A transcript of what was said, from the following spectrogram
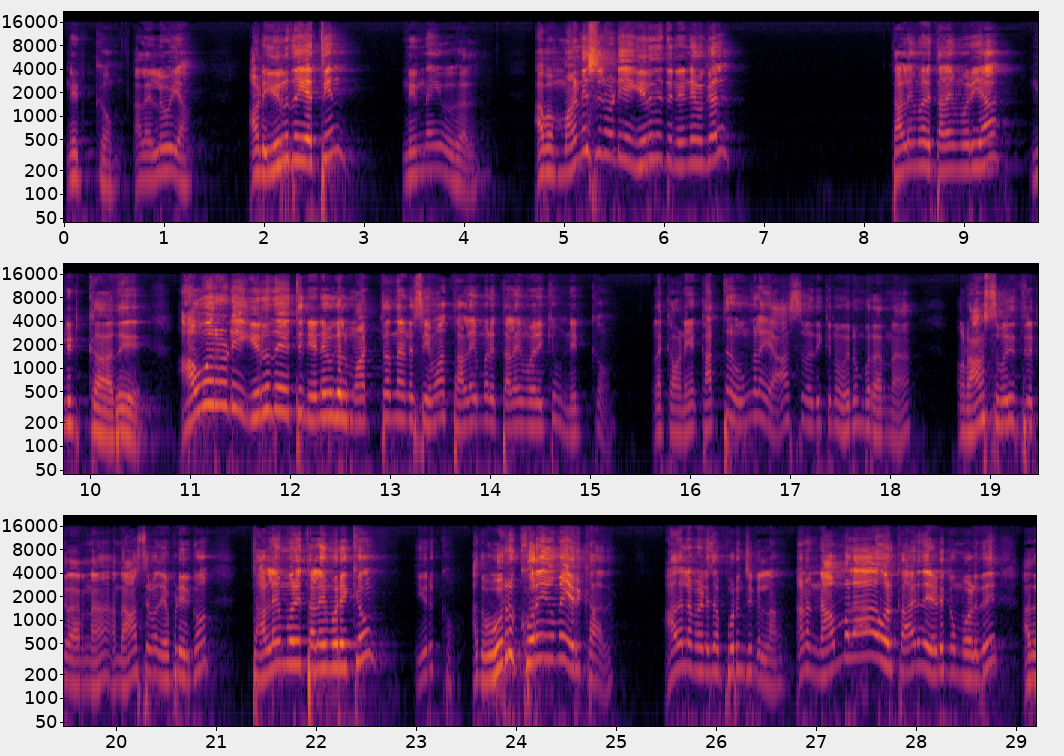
நிற்கும். அல்ல லூயா அவருடைய இருதயத்தின் நினைவுகள். அவ மனுஷனுடைய இருதயத்தின் நினைவுகள் தலைமுறை தலைமுறையாக நிற்காது. அவருடைய இருதயத்தின் நினைவுகள் மட்டும்தான் என்ன செய்யுமா? தலைமுறை தலைமுறைக்கும் நிற்கும். இல்லை கவனிங்க கர்த்தர் உங்களை ஆசிர்வதிக்கணும் விரும்புகிறாருன்னா அவர் ஆசிர்வதித்திருக்கிறாருன்னா அந்த ஆசீர்வாதம் எப்படி இருக்கும்? தலைமுறை தலைமுறைக்கும் இருக்கும். அது ஒரு குறைவுமே இருக்காது. அதில் மனுஷன் புரிஞ்சுக்கலாம். ஆனால் நம்மளா ஒரு காரியத்தை எடுக்கும் பொழுது அது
